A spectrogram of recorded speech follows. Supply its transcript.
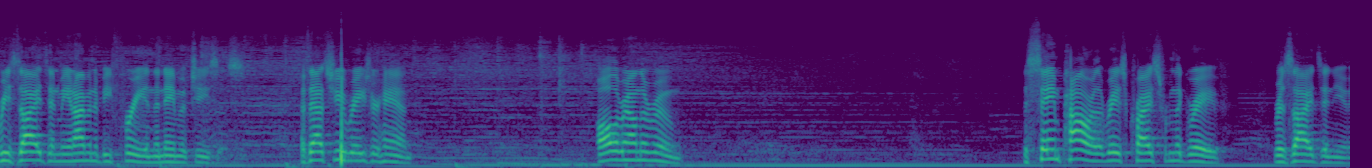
resides in me, and I'm going to be free in the name of Jesus. If that's you, raise your hand. All around the room. The same power that raised Christ from the grave resides in you.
